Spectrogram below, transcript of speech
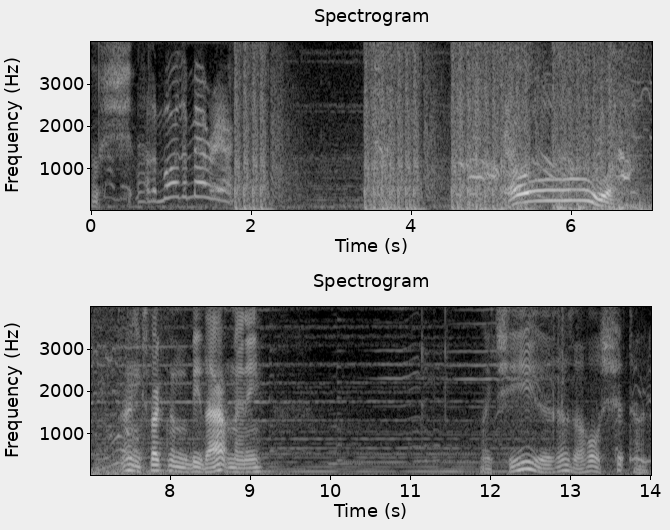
Oh shit. Uh, the more the merrier. Oh! I didn't expect them to be that many. Like, Jesus, that was a whole shit ton.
